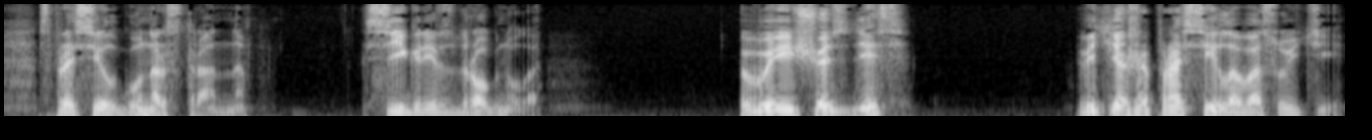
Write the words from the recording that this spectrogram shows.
— спросил Гуннар странно. Сигри вздрогнула. «Вы еще здесь? Ведь я же просила вас уйти».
